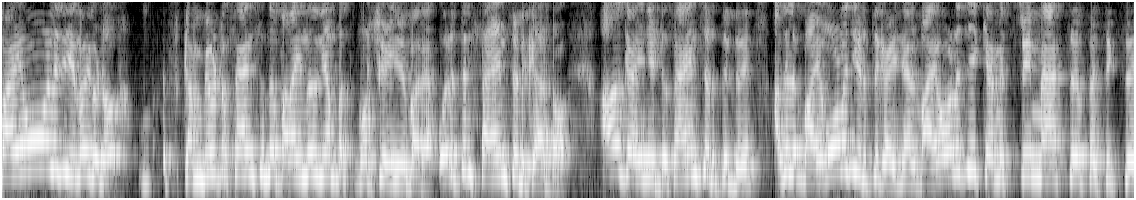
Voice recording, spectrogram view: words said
ബയോളജി നോക്കിക്കോട്ടോ കമ്പ്യൂട്ടർ സയൻസ് എന്ന് പറയുന്നത് ഞാൻ കുറച്ച് കഴിഞ്ഞ് പറയാം. ഒരുത്തൻ സയൻസ് എടുക്കുക കേട്ടോ അത് കഴിഞ്ഞിട്ട് സയൻസ് എടുത്തിട്ട് അതിൽ ബയോളജി എടുത്തു കഴിഞ്ഞാൽ ബയോളജി കെമിസ്ട്രി മാത്സ് ഫിസിക്സ്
